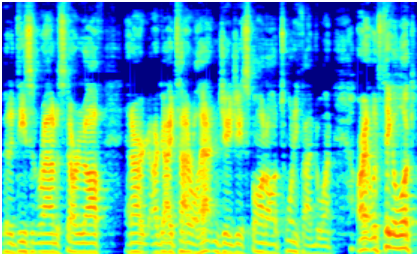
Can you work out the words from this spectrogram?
Had a decent round to start it off. And our, our guy Tyrell Hatton, JJ Spaun, all at 25 to 1. All right, let's take a look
